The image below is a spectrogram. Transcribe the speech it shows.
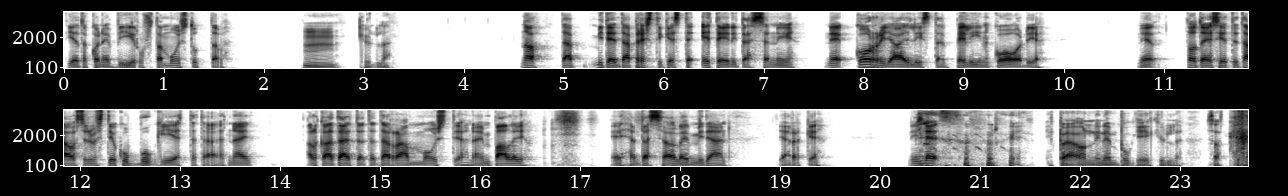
tietokonevirusta muistuttava. Mm, kyllä. No, tää, miten tämä Prestige sitten eteni tässä, niin ne korjaili sitä pelin koodia. Ne totesi, että tämä on selvästi joku bugi, että tämä näin alkaa täyttää tätä RAM-muistia näin paljon. Eihän tässä ole mitään järkeä. Niin ne, Epäonninen bugi kyllä sattunut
